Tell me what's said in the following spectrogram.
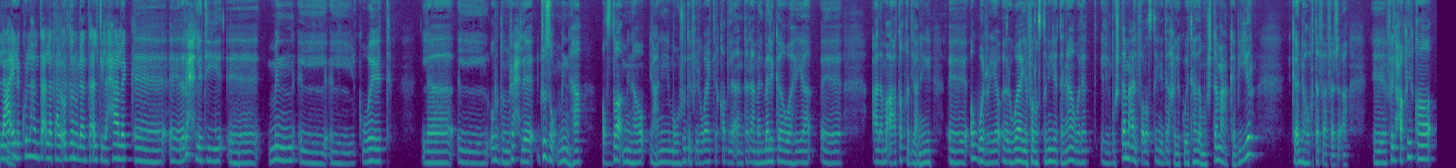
العائلة كلها انتقلت على الأردن ولا انتقلتي لحالك؟ آه آه رحلتي آه من الكويت للأردن رحلة جزء منها أصداء منها يعني موجودة في روايتي قبل أن تنام الملكة وهي على ما أعتقد يعني أول رواية فلسطينية تناولت المجتمع الفلسطيني داخل الكويت. هذا مجتمع كبير كأنه اختفى فجأة. آه، في الحقيقة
